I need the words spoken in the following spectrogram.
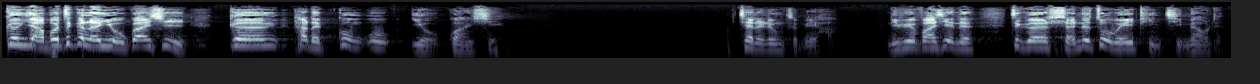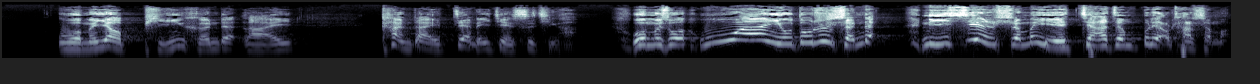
跟亚伯这个人有关系，跟他的供物有关系。亲爱的弟兄姊妹好，你会发现呢，这个神的作为挺奇妙的。我们要平衡的来看待这样的一件事情哈。我们说万有都是神的，你献什么也加增不了他什么。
